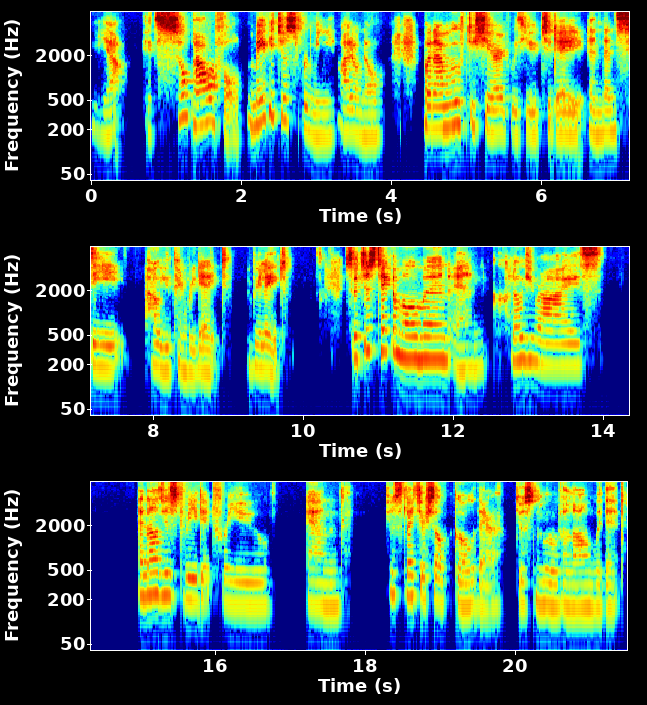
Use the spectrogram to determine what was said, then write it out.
yeah, it's so powerful. Maybe just for me, I don't know. But I moved to share it with you today and then see how you can relate relate. So just take a moment and close your eyes and i'll just read it for you and just let yourself go there. Just move along with it.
